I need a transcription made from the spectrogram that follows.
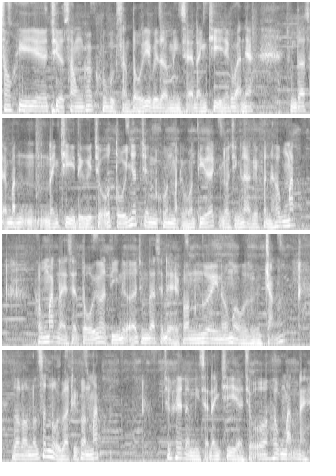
Sau khi ờ, chia xong các khu vực sáng tối thì bây giờ mình sẽ đánh chỉ nha các bạn nha. chúng ta sẽ bắn, đánh chỉ từ cái chỗ tối nhất trên khuôn mặt của con T-Rex, đó chính là cái phần hốc mắt. Hốc mắt này sẽ tối và tí nữa chúng ta sẽ để con người nó màu trắng, do đó nó rất nổi bật cái con mắt. Trước hết là mình sẽ đánh chỉ ở chỗ hốc mắt này.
